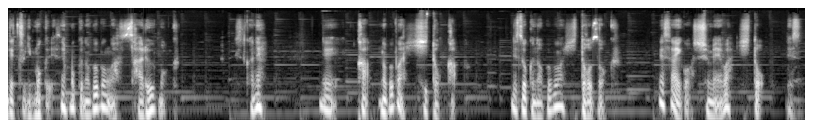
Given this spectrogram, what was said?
で、次、木ですね。木の部分は猿木ですかね。で、かの部分は人か。で、属の部分は人属。で、最後、種名は人です。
